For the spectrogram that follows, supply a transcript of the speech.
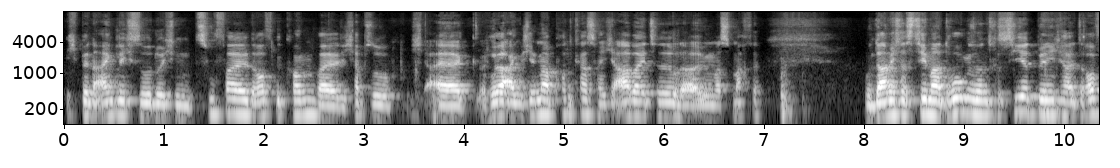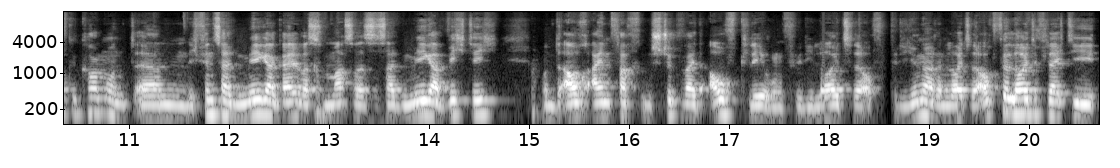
ich bin eigentlich so durch einen Zufall drauf gekommen, weil ich habe so, ich äh, höre eigentlich immer Podcasts, wenn ich arbeite oder irgendwas mache. Und da mich das Thema Drogen so interessiert, bin ich halt drauf gekommen und ähm, ich finde es halt mega geil, was du machst, weil es ist halt mega wichtig und auch einfach ein Stück weit Aufklärung für die Leute, auch für die jüngeren Leute, auch für Leute vielleicht, die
